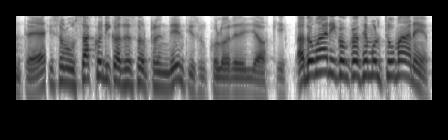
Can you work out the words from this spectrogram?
interessante, eh? Ci sono un sacco di cose sorprendenti sul colore degli occhi. A domani con cose molto umane!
